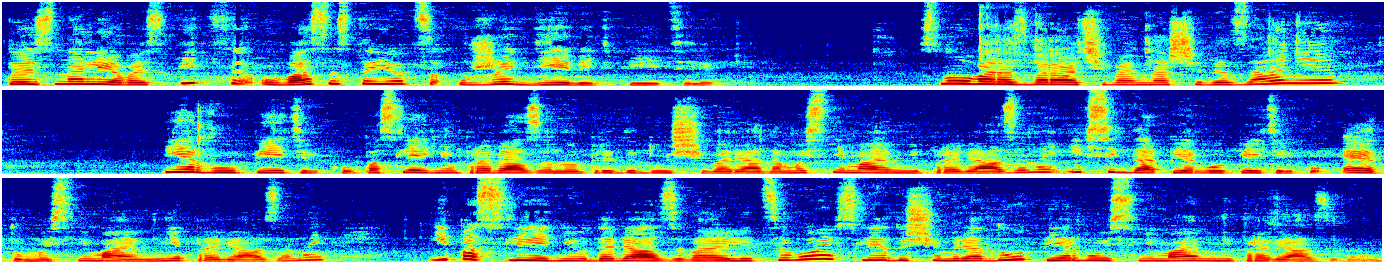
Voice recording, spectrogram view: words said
То есть на левой спице у вас остается уже 9 петелек. Снова разворачиваем наше вязание. Первую петельку, последнюю провязанную предыдущего ряда, мы снимаем не провязанной. И всегда первую петельку, эту мы снимаем не провязанной. И последнюю, довязывая лицевой, в следующем ряду первую снимаем не провязывая.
